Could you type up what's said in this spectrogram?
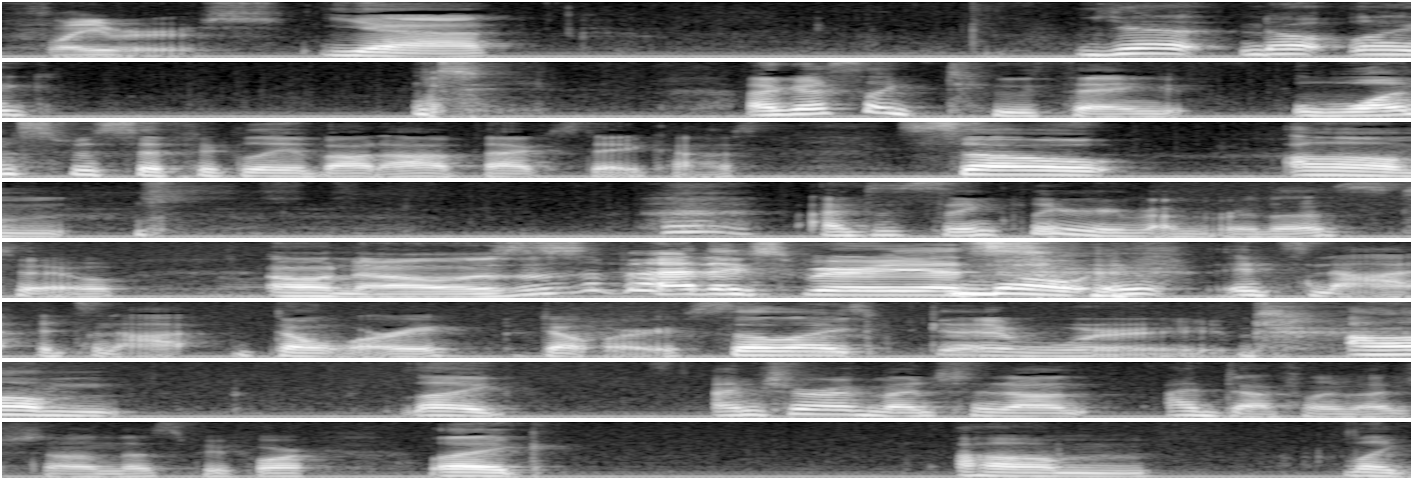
flavors Yeah. Yeah. No, like. I guess like two things. One specifically about Outback Steakhouse. So, um. I distinctly remember this too. Oh no is this a bad experience No, it, it's not. It's not. Don't worry. Don't worry. So like, I'm worried um, like, I'm sure I've mentioned on. I've definitely mentioned on this before. Like, um, like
